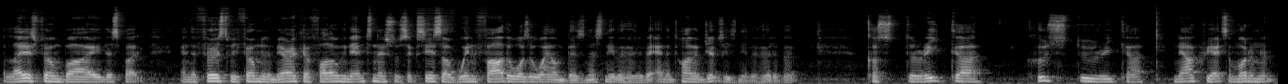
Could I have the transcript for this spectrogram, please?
the latest film by this, but and the first to be filmed in America following the international success of When Father Was Away on Business, never heard of it, and The Time of Gypsies, never heard of it. Kusturica, Costa Rica now creates a modern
